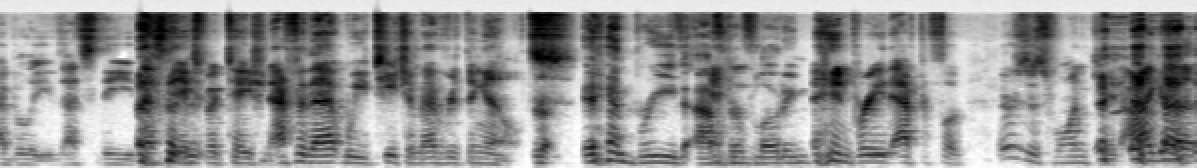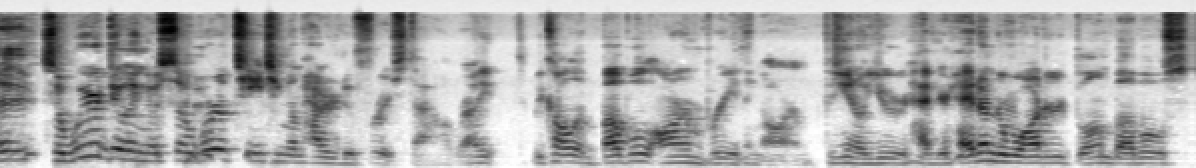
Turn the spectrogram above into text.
I believe that's the that's the expectation. After that, we teach them everything else and breathe after And- floating. and breathe after float. There's this one kid. I got so we're doing so we're teaching them how to do freestyle, right? We call it bubble arm breathing arm because you know you have your head underwater, blowing bubbles,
